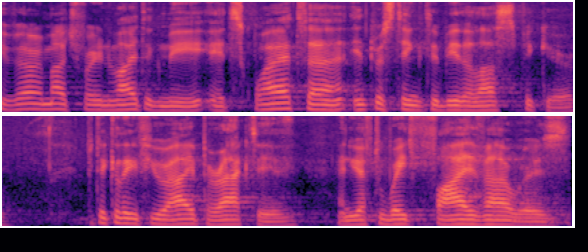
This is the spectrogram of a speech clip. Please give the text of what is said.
you very much for inviting me. It's quite uh, interesting to be the last speaker, particularly if you're hyperactive and you have to wait five hours.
